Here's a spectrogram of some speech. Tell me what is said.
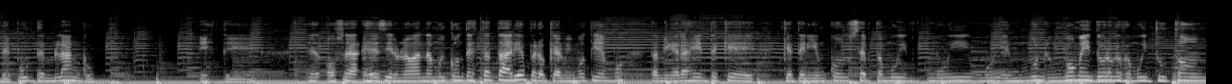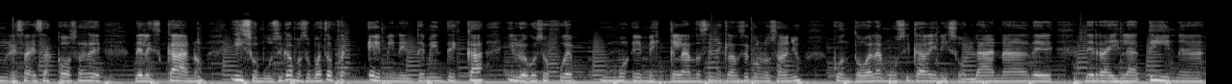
de punta en blanco. Este, o sea, es decir, una banda muy contestataria, pero que al mismo tiempo también era gente que, que tenía un concepto muy, muy, muy, en un, momento creo que fue muy tutón, esa, esas cosas de, del ska, ¿no? Y su música, por supuesto, fue eminentemente ska y luego eso fue eh, mezclándose, mezclándose con los años con toda la música venezolana, de, de raíz latina,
